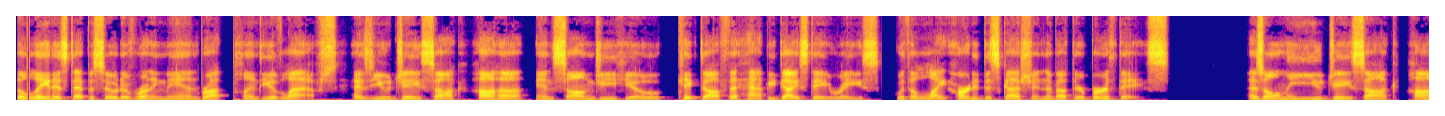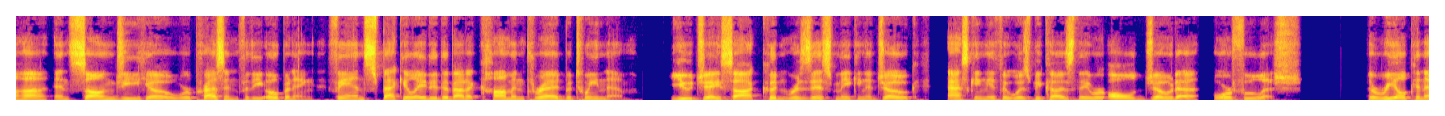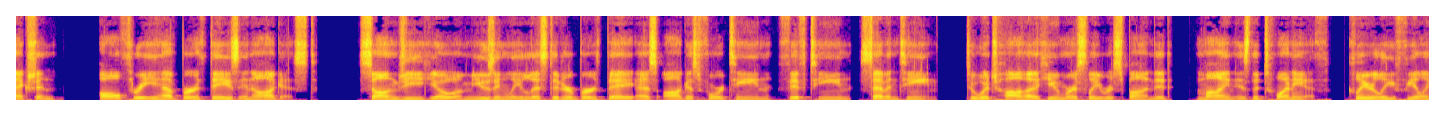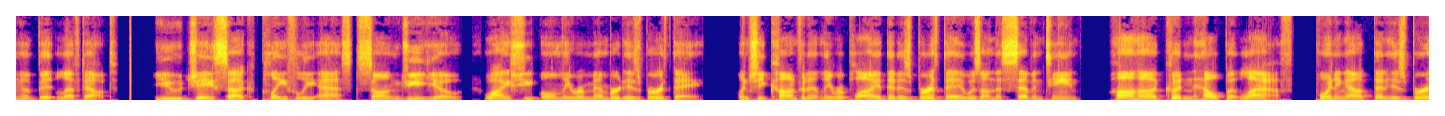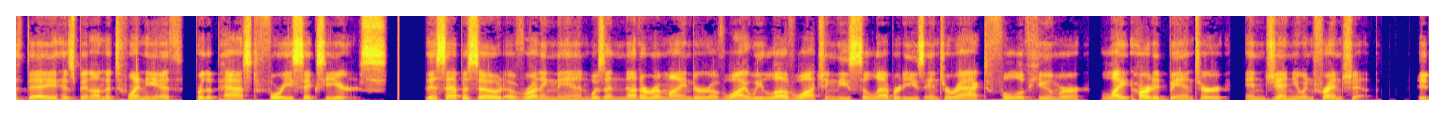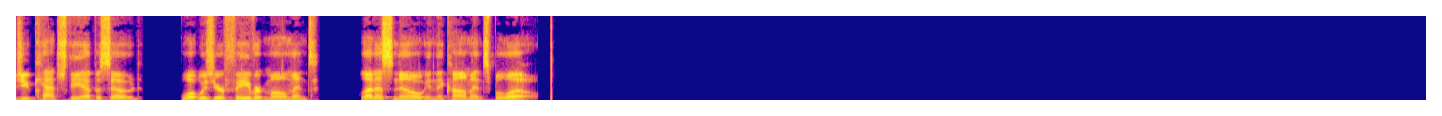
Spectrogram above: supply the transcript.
The latest episode of Running Man brought plenty of laughs as Yoo Jae-suk, Haha, and Song Ji-hyo kicked off the Happy Dice Day race with a light-hearted discussion about their birthdays. As only Yoo Jae-suk, Haha, and Song Ji-hyo were present for the opening, fans speculated about a common thread between them. Yoo Jae-suk couldn't resist making a joke, asking if it was because they were all Joda or foolish. The real connection? All three have birthdays in August. Song Ji-hyo amusingly listed her birthday as August 14, 15, 17, to which Haha humorously responded, Mine is the 20th, clearly feeling a bit left out. Yoo Jae-suk playfully asked Song Ji-hyo why she only remembered his birthday. When she confidently replied that his birthday was on the 17th, Haha couldn't help but laugh pointing out that his birthday has been on the 20th for the past 46 years. This episode of Running Man was another reminder of why we love watching these celebrities interact full of humor, light-hearted banter, and genuine friendship. Did you catch the episode? What was your favorite moment? Let us know in the comments below.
